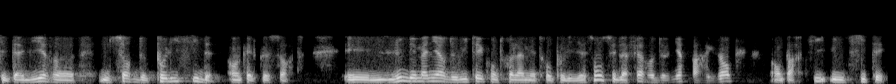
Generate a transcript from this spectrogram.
c'est-à-dire euh, une sorte de policide en quelque sorte. Et l'une des manières de lutter contre la métropolisation, c'est de la faire redevenir, par exemple, en partie une cité,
